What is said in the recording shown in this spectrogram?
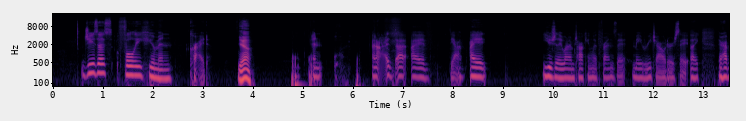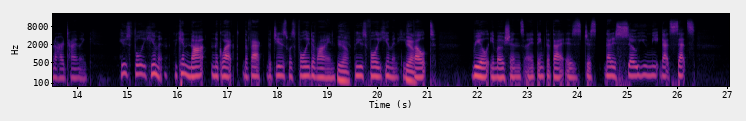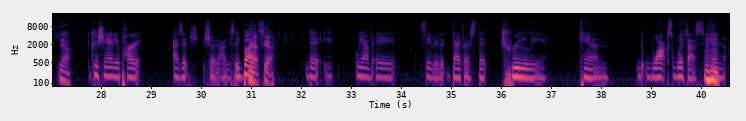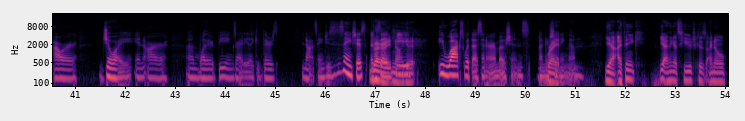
Jesus, fully human, cried. yeah and and I that I've yeah I usually when I'm talking with friends that may reach out or say like they're having a hard time like he was fully human. We cannot neglect the fact that Jesus was fully divine, yeah but he was fully human. He Yeah. felt real emotions, and I think that that is just that is so unique. That sets yeah Christianity apart, as it sh- should obviously, but yes yeah that we have a savior that died for us that truly can walks with us Mhm. in our joy in our um, whether it be anxiety like there's not saying jesus is anxious i'm right, saying right. no he, he walks with us in our emotions understanding them. Yeah i think yeah i think that's huge because i know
